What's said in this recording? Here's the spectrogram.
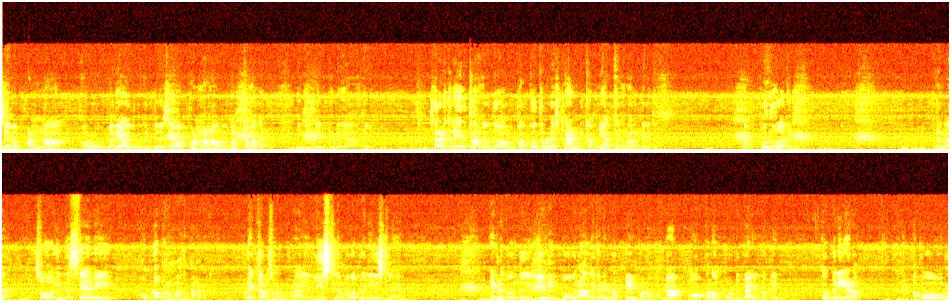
சேவை பண்ணால் அவர் ஒரு மரியாதை கொடுக்குறது சேவை பண்ணலாம் அவனுக்கு மட்டமாக தட்டணும் இது இங்கே கிடையாது. சில இடத்துல இருக்கலாம். அது வந்து அவங்க பக்குவத்தோட ஸ்டாண்டர்ட் கம்மியாக இருக்கிறதுனால அப்படி இருக்கலாம். ஆனால் பொதுவாக கிடையாது. புரியுங்களா ஸோ இந்த சேவை அவ்வளோ பிரமாதமாக நடக்கும். ஒரு எக்ஸாம்பிள் சொல்லணுங்களா ஈஸ்ட்டில் முகப்பேர் ஈஸ்ட்டில் எங்களுக்கு வந்து ஈவினிங் போகிறோம் அந்த கடைக்கு நான் க்ளீன் பண்ணுவாங்க. மேப் மாப்பெல்லாம் போட்டு பயங்கரமாக க்ளீன் பண்ணுவாங்க. அது பெரிய இடம். அப்போது ஒரு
